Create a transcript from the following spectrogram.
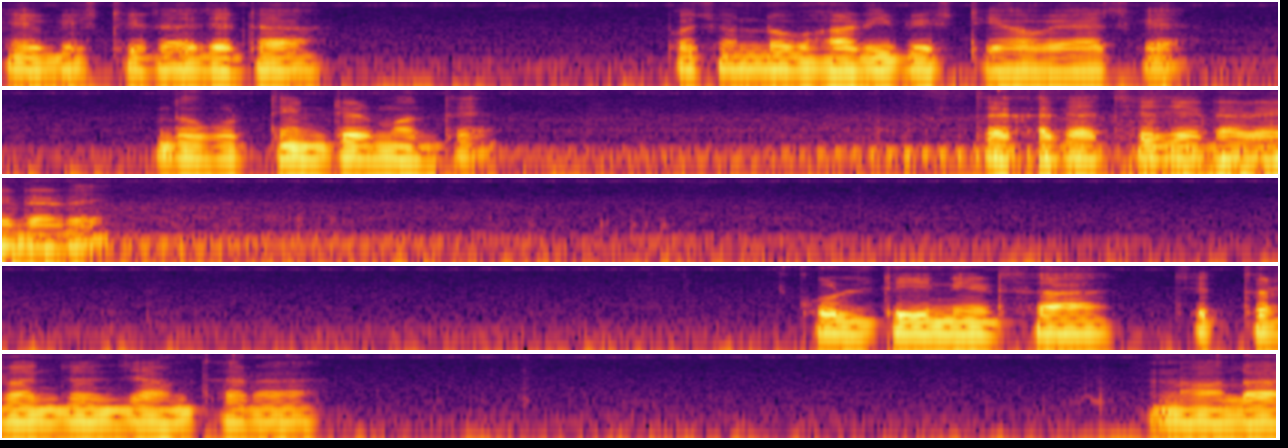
এই বৃষ্টিটা যেটা প্রচণ্ড ভারী বৃষ্টি হবে আজকে দুপুর তিনটের মধ্যে। দেখা যাচ্ছে যেটা রেডারে। কুলটি নিরসা চিত্তরঞ্জন, জামতারা, নলা,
